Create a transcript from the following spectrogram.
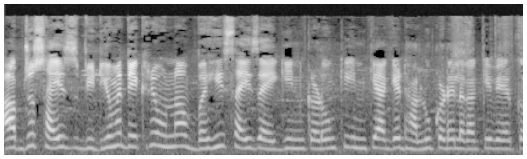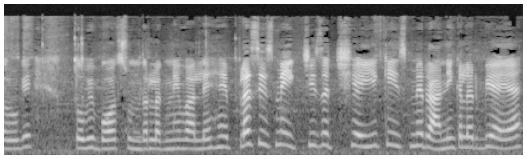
आप जो साइज़ वीडियो में देख रहे हो ना, वही साइज़ आएगी इन कड़ों की। इनके आगे ढालू कड़े लगा के वेयर करोगे तो भी बहुत सुंदर लगने वाले हैं। प्लस इसमें एक चीज़ अच्छी आई है कि इसमें रानी कलर भी आया है।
